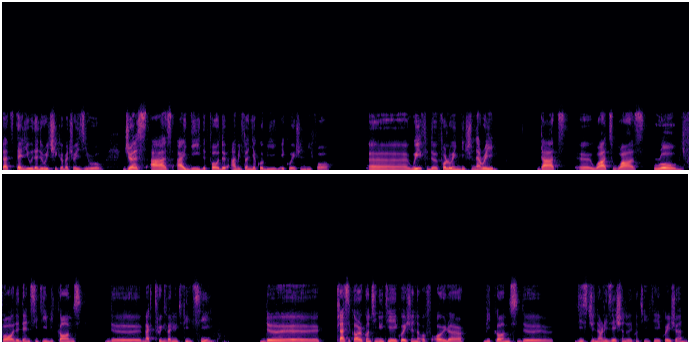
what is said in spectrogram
that tell you that the Ricci curvature is zero, just as I did for the Hamilton-Jacobi equation before uh, with the following dictionary that uh, what was rho before, the density becomes the matrix valued field C. The classical continuity equation of Euler becomes the, this generalization of the continuity equation.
